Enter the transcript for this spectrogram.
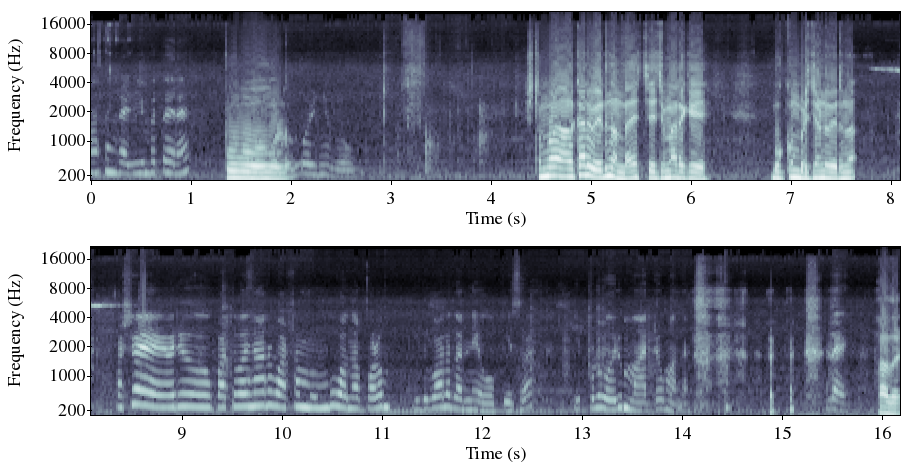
മാസം കഴിയുമ്പോഴത്തേന് പൂ പോകുള്ളൂ ഒഴിഞ്ഞു പോകും ഇഷ്ടംപോലെ ആൾക്കാർ വരുന്നുണ്ടേ. ചേച്ചിമാരൊക്കെ ബുക്കും പിടിച്ചോണ്ട് വരുന്ന. പക്ഷേ ഒരു പത്ത് പതിനാറ് വർഷം മുമ്പ് വന്നപ്പോഴും ഇതുപോലെ തന്നെ ഓഫീസ് ഇപ്പോഴും ഒരു മാറ്റവും വന്നിട്ടില്ല. അല്ലേ? അതെ.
